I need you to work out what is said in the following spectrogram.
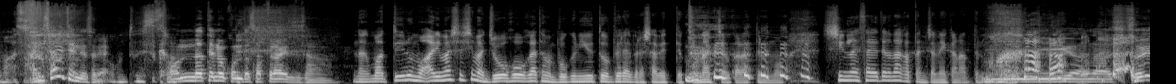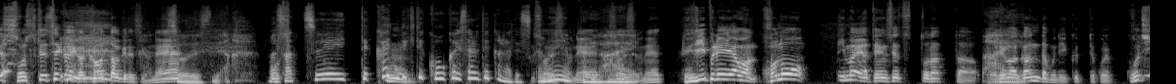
まあ、愛されてんだよ、それ。本当ですか？そんな手の込んだサプライズさ。なんかまあっていうのもありましたし、まあ情報が多分僕に言うとベラベラ喋ってこうなっちゃうからっていうのも、信頼されてなかったんじゃないかなっていうのも。いいよな。それ、そして世界が変わったわけですよね。そうですね。あまあ、撮影行って帰ってきて公開されてからですかね、そうですよね。やっぱり。はい。そうですよね。レディープレイヤー1。この、今や伝説となった、い俺はガンダムで行くって、これ、ご自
